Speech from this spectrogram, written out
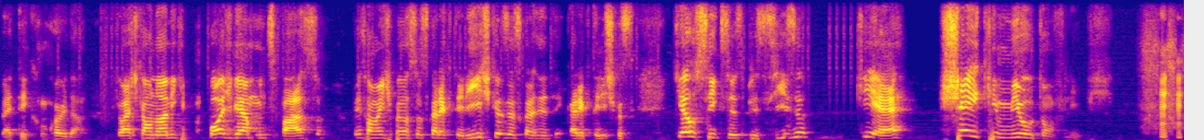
Vai ter que concordar. Eu acho que é um nome que pode ganhar muito espaço, principalmente pelas suas características e as características que o Sixers precisa, que é Shake Milton, Felipe.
